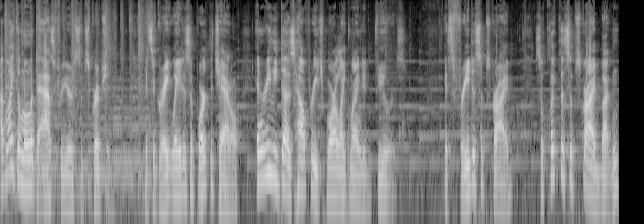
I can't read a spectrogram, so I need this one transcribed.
I'd like a moment to ask for your subscription. It's a great way to support the channel and really does help reach more like-minded viewers. It's free to subscribe, so click the subscribe button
